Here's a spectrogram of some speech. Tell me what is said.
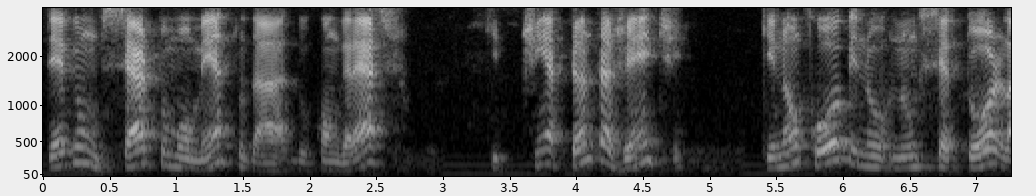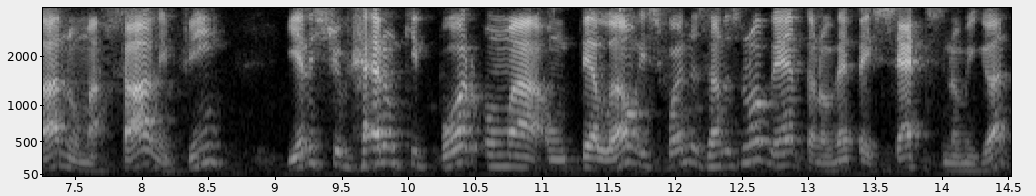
teve um certo momento da, do Congresso que tinha tanta gente que não coube no, num setor lá, numa sala, enfim, e eles tiveram que pôr uma, um telão, isso foi nos anos 90, 97, se não me engano,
